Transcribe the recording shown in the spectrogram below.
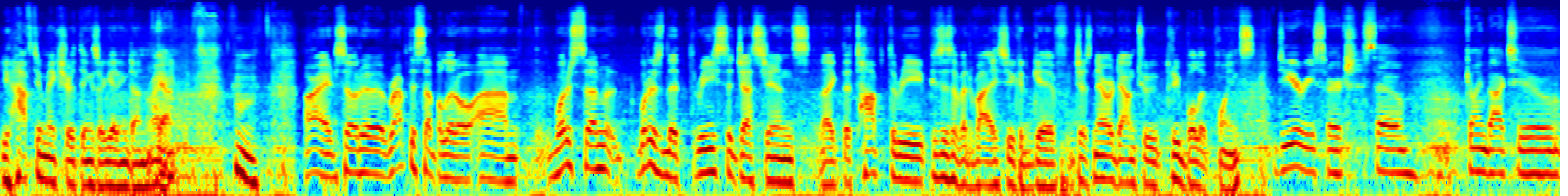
you have to make sure things are getting done right. Yeah. Hmm. All right. So to wrap this up a little, um, what are some what are the three suggestions, like the top three pieces of advice you could give? Just narrow down to three bullet points. do your research. So, going back to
